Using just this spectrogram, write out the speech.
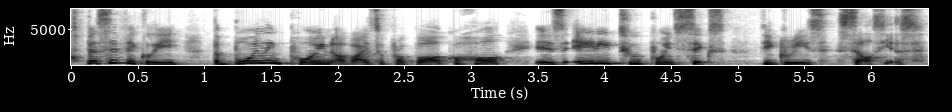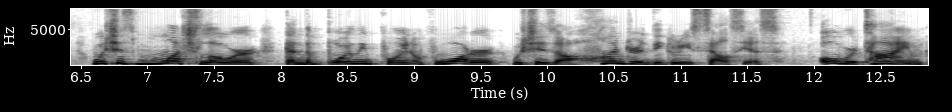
Specifically, the boiling point of isopropyl alcohol is 82.6 degrees Celsius, which is much lower than the boiling point of water, which is 100 degrees Celsius. Over time,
